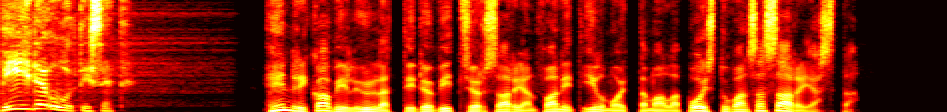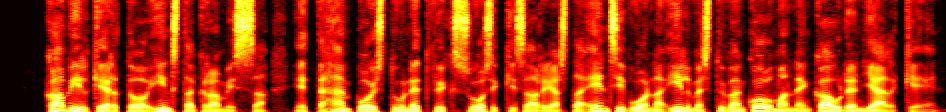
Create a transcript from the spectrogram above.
Viihde uutiset. Henry Cavill yllätti The Witcher-sarjan fanit ilmoittamalla poistuvansa sarjasta. Cavill kertoo Instagramissa, että hän poistuu Netflix-suosikkisarjasta ensi vuonna ilmestyvän kolmannen kauden jälkeen.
